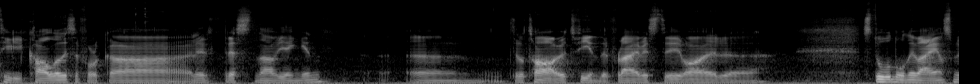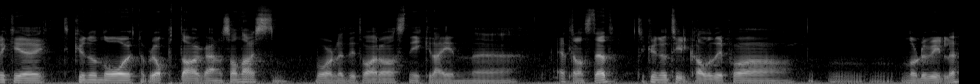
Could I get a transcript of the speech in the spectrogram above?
tilkalle disse folka, eller resten av gjengen, uh, til å ta ut fiender for deg hvis de var Sto noen i veien som du ikke kunne nå uten å bli oppdaga, sånn, hvis målet ditt var å snike deg inn et eller annet sted. Du kunne jo tilkalle dem på når du ville.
